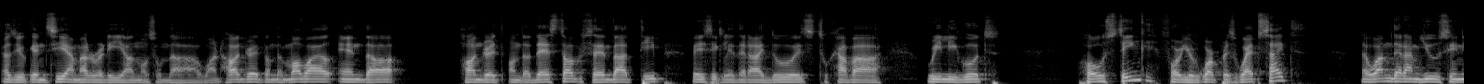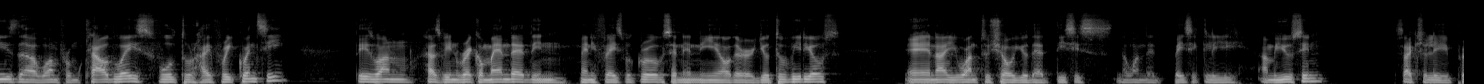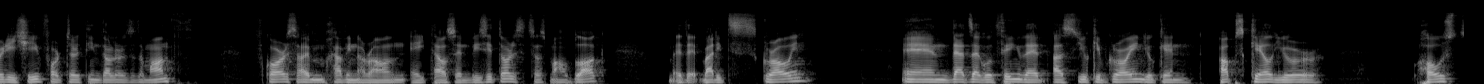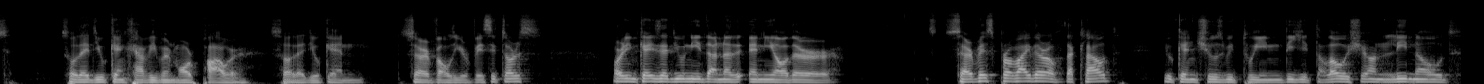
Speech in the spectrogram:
as you can see, I'm already almost on the 100 on the mobile and the 100 on the desktops. And that tip basically that I do is to have a really good hosting for your WordPress website. The one that I'm using is the one from Cloudways, Vultr High Frequency. This one has been recommended in many Facebook groups and any other YouTube videos and I want to show you that this is the one that basically I'm using. It's actually pretty cheap for $13 a month. Of course, I'm having around 8,000 visitors. It's a small blog, but, it's growing. And that's a good thing that as you keep growing, you can upscale your host so that you can have even more power so that you can serve all your visitors. Or in case that you need another, any other service provider of the cloud, you can choose between DigitalOcean, Linode,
